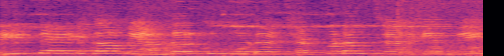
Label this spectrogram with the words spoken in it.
డీటెయిల్గా మీ అందరికీ కూడా చెప్పడం జరిగింది.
